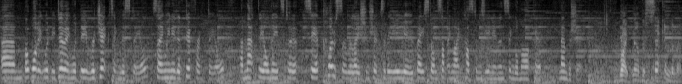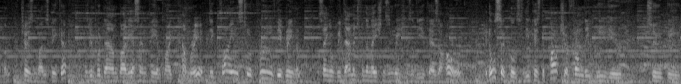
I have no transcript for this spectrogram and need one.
Um, but what it would be doing would be rejecting this deal, saying we need a different deal, and that deal needs to see a closer relationship to the EU based on something like customs union and single market membership. Right, now the second amendment, chosen by the Speaker, has been put down by the SNP and Plaid Cymru. It declines to approve the agreement, saying it would be damage for the nations and regions of the UK as a whole. It also calls for the UK's departure from the EU to be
